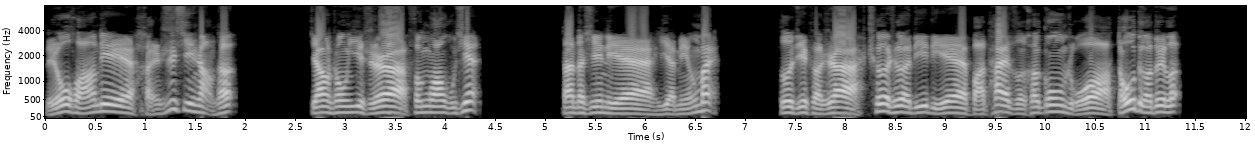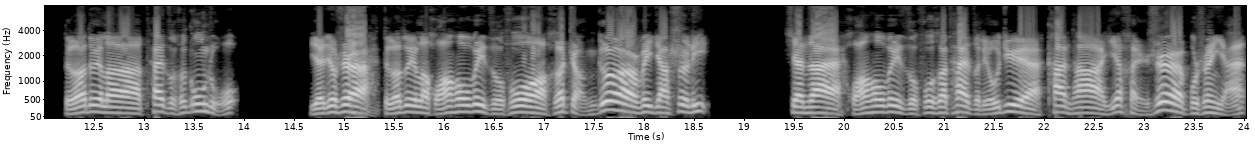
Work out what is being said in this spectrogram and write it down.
刘皇帝很是欣赏他，江冲一时风光无限。但他心里也明白，自己可是彻彻底底把太子和公主都得罪了，得罪了太子和公主，也就是得罪了皇后卫子夫和整个卫家势力。现在皇后卫子夫和太子刘据看他也很是不顺眼，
